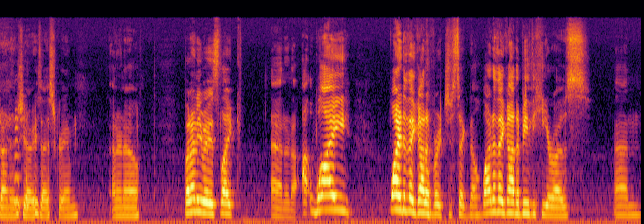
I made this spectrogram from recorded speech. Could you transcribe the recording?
Ben and Jerry's ice cream. I don't know, but anyways, like, I don't know. Uh, why, why do they got a virtue signal? Why do they got to be the heroes? And like,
